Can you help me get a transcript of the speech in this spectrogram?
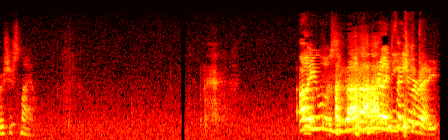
Where's your smile? I was not ready. said you were ready.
